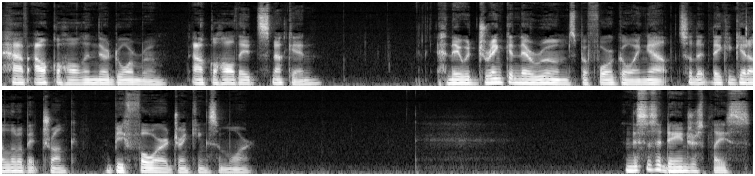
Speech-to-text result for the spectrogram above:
have alcohol in their dorm room, alcohol they'd snuck in, and they would drink in their rooms before going out so that they could get a little bit drunk before drinking some more. And this is a dangerous place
